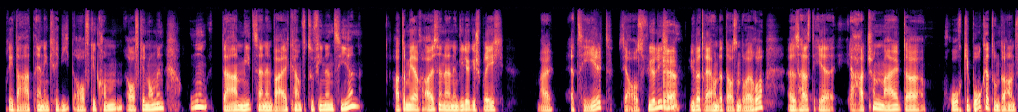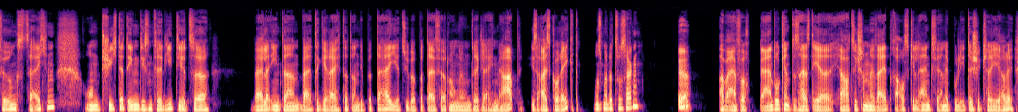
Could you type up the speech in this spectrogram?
privat einen Kredit aufgenommen, um damit seinen Wahlkampf zu finanzieren. Hat er mir auch alles in einem Videogespräch mal erzählt, sehr ausführlich, ja. über 300.000 Euro. Also das heißt, er, er hat schon mal da hochgebokert unter Anführungszeichen und schichtet eben diesen Kredit jetzt äh, weil er ihn dann weitergereicht hat an die Partei, jetzt über Parteiförderungen und dergleichen mehr ab. Ist alles korrekt, muss man dazu sagen. Ja. Aber einfach beeindruckend. Das heißt, er, er hat sich schon mal weit rausgeleint für eine politische Karriere.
